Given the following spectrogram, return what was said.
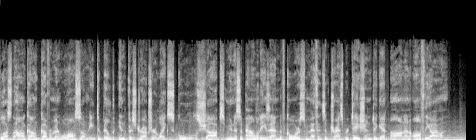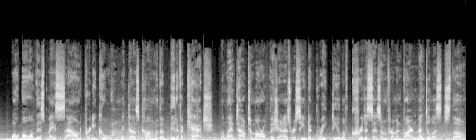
Plus, the Hong Kong government will also need to build infrastructure like schools, shops, municipalities, and of course, methods of transportation to get on and off the island. While all of this may sound pretty cool, it does come with a bit of a catch. The Lantau Tomorrow Vision has received a great deal of criticism from environmentalists, though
